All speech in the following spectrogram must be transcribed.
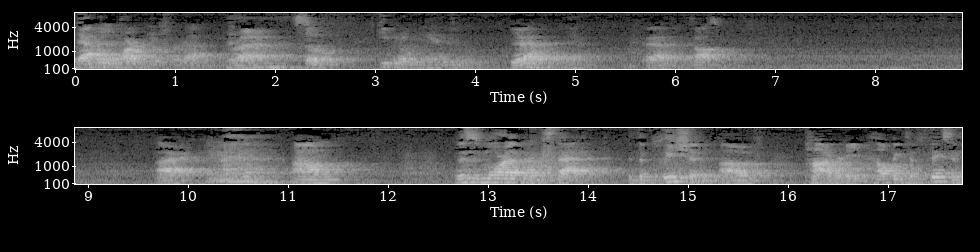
that little part gets forgotten. Right. So keep an open hand to them. Yeah. Yeah. Yeah, that's awesome. Alright. Um, this is more evidence that the depletion of poverty, helping to fix and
